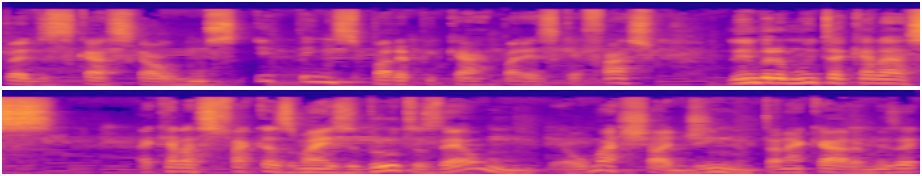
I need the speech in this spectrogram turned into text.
para descascar alguns itens para picar, parece que é fácil. Lembra muito aquelas aquelas facas mais brutas, é um, é um machadinho, tá na cara, mas é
